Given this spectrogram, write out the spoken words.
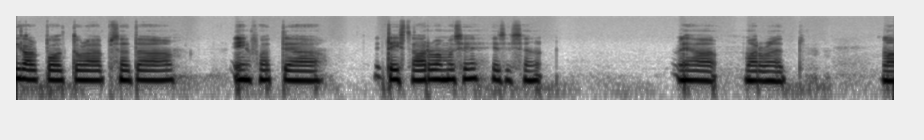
igalt poolt tuleb seda infot ja teiste arvamusi ja siis see on ja ma arvan, et ma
